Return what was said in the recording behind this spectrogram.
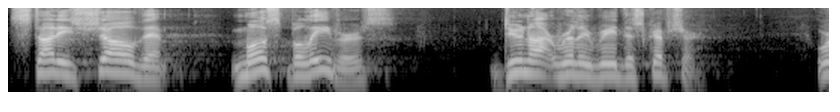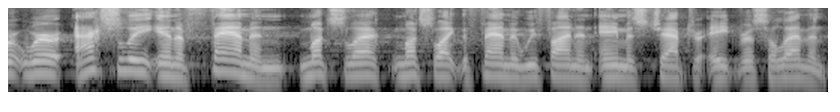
studies show that most believers do not really read the scripture. We're, we're actually in a famine, much like, much like the famine we find in Amos chapter 8, verse 11.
